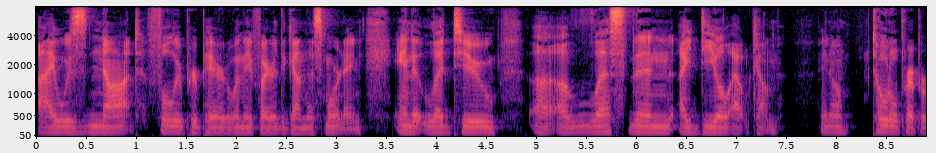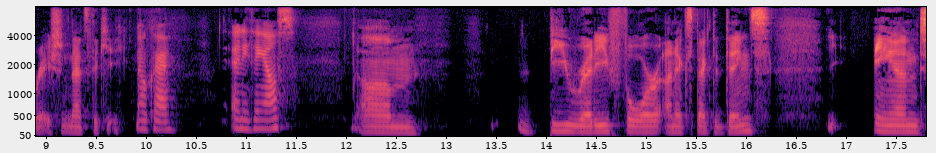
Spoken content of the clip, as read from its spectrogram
I was not fully prepared when they fired the gun this morning, and it led to uh, a less than ideal outcome. You know, total preparation. That's the key. Okay. Anything else? Um, be ready for unexpected things and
